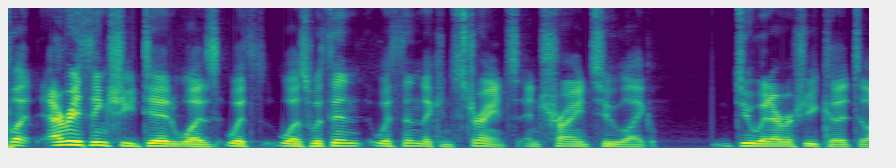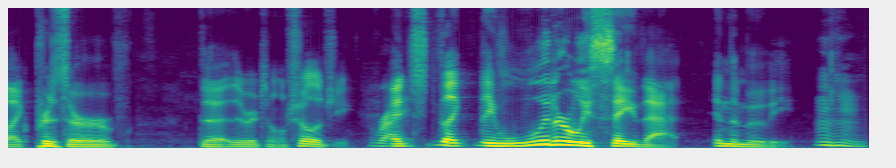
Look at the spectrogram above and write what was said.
but everything she did was with was within within the constraints and trying to like do whatever she could to like preserve the the original trilogy Right. and sh- like they literally say that in the movie mm-hmm.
